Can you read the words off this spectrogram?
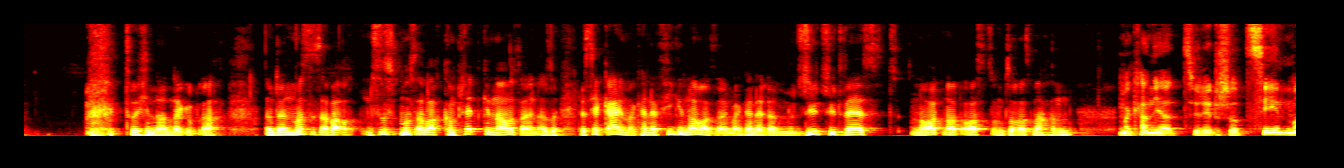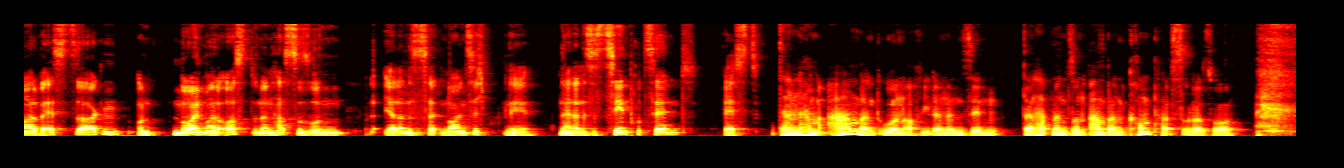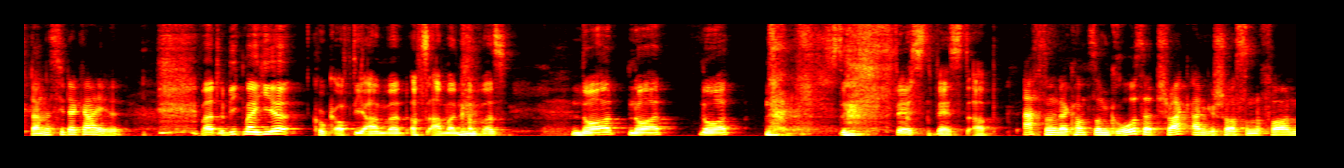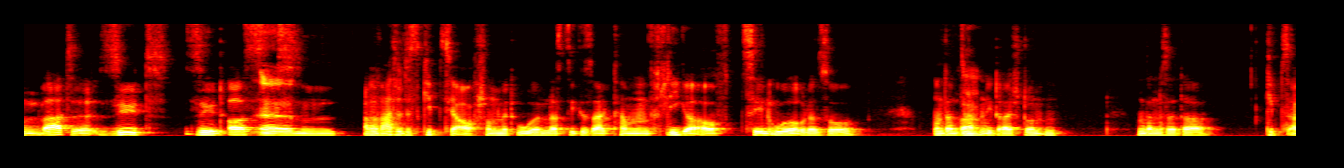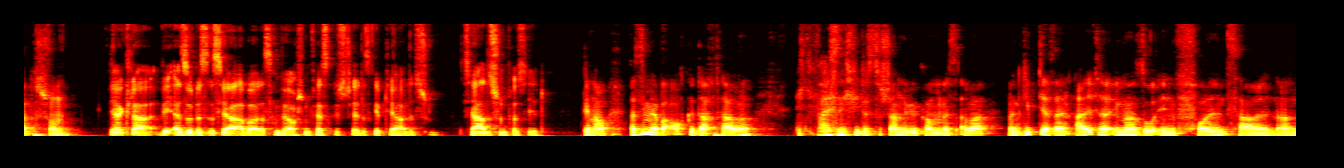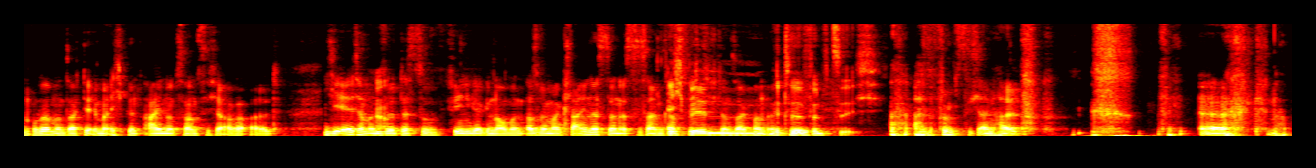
durcheinander gebracht. Und dann muss es aber auch, es ist, muss aber auch komplett genau sein. Also, das ist ja geil, man kann ja viel genauer sein. Man kann ja dann Süd, Südwest, Nord, Nordost und sowas machen. Man kann ja theoretisch so zehnmal West sagen und neunmal Ost und dann hast du so ein, ja, dann ist es halt 90, nee, nein, dann ist es 10% West. Dann haben Armbanduhren auch wieder einen Sinn. Dann hat man so einen Armbandkompass oder so. Dann ist wieder geil. Warte, bieg mal hier, guck auf die Armband, aufs Armbandkompass. Nord, Nord, Nord, West, West ab. Achtung, da kommt so ein großer Truck angeschossen von, warte, Süd, Südost. Ähm, Aber warte, das gibt's ja auch schon mit Uhren, dass die gesagt haben, Flieger auf 10 Uhr oder so. Und dann warten Ja. die drei Stunden. Und dann ist er da. Gibt's alles schon. ja klar, also das ist ja, aber das haben wir auch schon festgestellt, es gibt ja alles schon. Ist ja alles schon passiert. Genau. Was ich mir aber auch gedacht habe, ich weiß nicht, wie das zustande gekommen ist, aber man gibt ja sein Alter immer so in vollen Zahlen an, oder? Man sagt ja immer, ich bin 21 Jahre alt. Je älter man Ja. wird, desto weniger genau man, also wenn man klein ist, dann ist es einem ganz ich wichtig, bin dann sagt man Mitte irgendwie, 50. also 50,5. äh, genau.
